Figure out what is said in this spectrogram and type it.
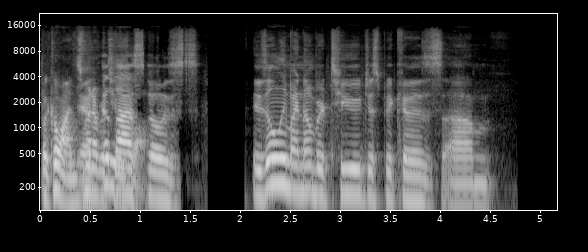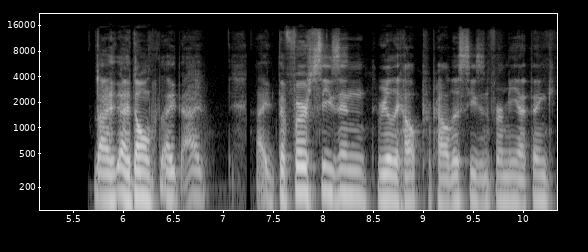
But go on, it's Yeah, my number Ted two. as Lasso well. is is only my number two just because um I, I don't I, I like the first season really helped propel this season for me. I think,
